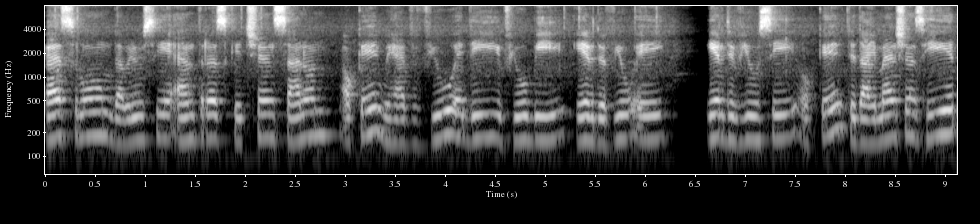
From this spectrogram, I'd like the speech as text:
bathroom wc entrance kitchen salon okay? We have view a d view b here the view a here the view c okay? The dimensions here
